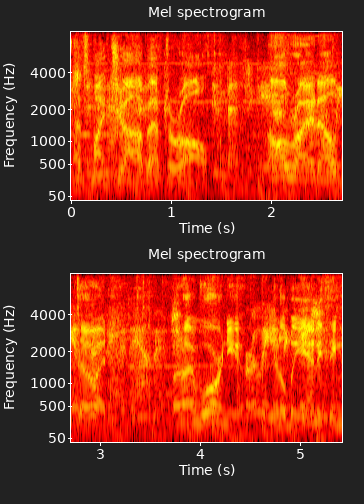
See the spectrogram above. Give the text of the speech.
That's my job, after all. All right, I'll do it. But I warn you, it'll be anything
